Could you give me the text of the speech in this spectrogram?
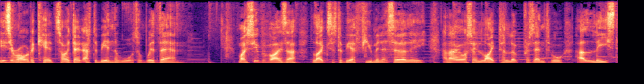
These are older kids, so I don't have to be in the water with them. My supervisor likes us to be a few minutes early, and I also like to look presentable at least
